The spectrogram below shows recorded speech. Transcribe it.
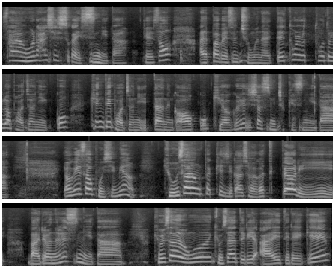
사용을 하실 수가 있습니다. 그래서 알파벳은 주문할 때 toddler 버전이 있고 킨디 버전이 있다는 거 꼭 기억을 해주셨으면 좋겠습니다. 여기서 보시면 교사용 패키지가 저희가 특별히 마련을 했습니다. 교사용은 교사들이 아이들에게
